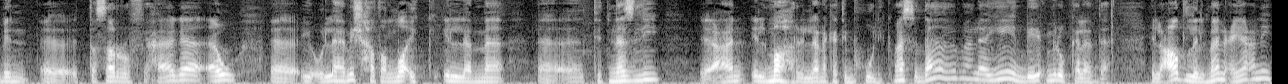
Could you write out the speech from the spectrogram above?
من آه، التصرف في حاجة أو آه، يقول لها مش هطلقك إلا لما آه، تتنازلي عن المهر اللي أنا كاتبه لك بس ده ملايين بيعملوا الكلام ده. العضل المنع يعني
